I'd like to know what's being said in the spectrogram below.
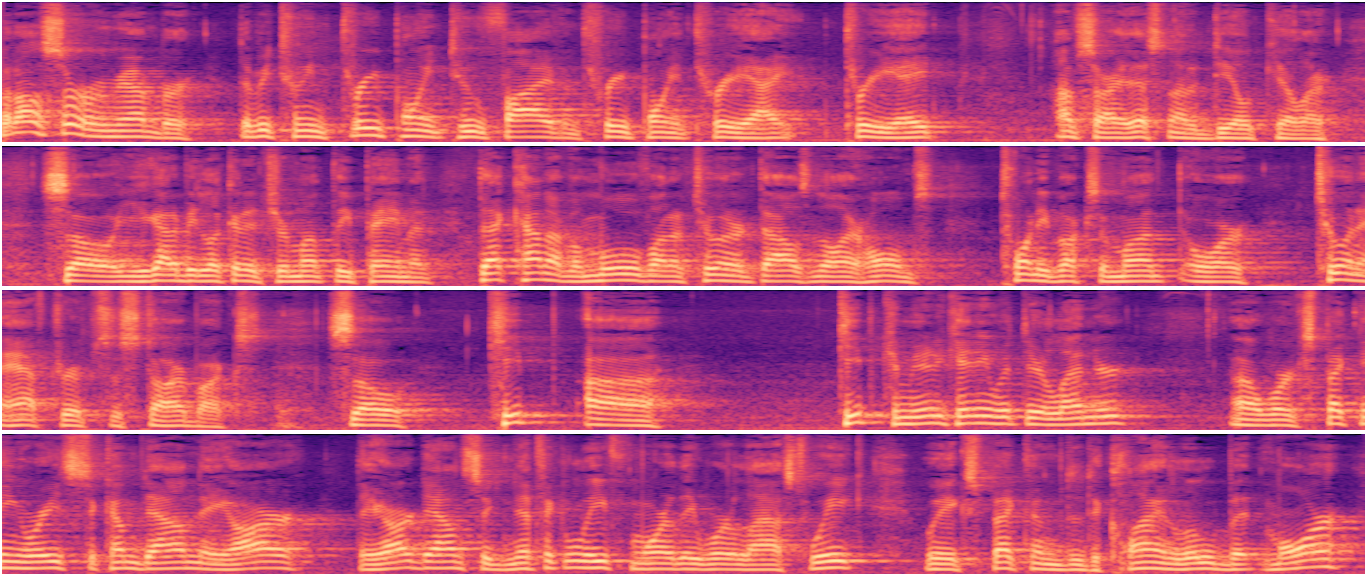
But also remember that between 3.25 and 3.38, I'm sorry, that's not a deal killer. So you got to be looking at your monthly payment. That kind of a move on a $200,000 home's 20 bucks a month or two and a half trips to Starbucks. So keep, uh, keep communicating with your lender. Uh, we're expecting rates to come down. They are they are down significantly from where they were last week. We expect them to decline a little bit more.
